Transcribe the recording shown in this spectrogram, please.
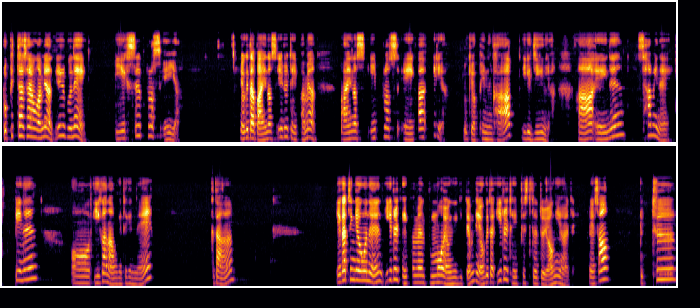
로피탈 사용하면 1분의 2x 플러스 a야. 여기다 마이너스 1을 대입하면 마이너스 2 플러스 a가 1이야. 여기 옆에 있는 값, 이게 니은이야. 아, a는 3이네. b는 어, 2가 나오게 되겠네. 그 다음 얘 같은 경우는 1을 대입하면 분모가 0이기 때문에 여기다 1을 대입했을 때도 0이어야 돼. 그래서 루트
